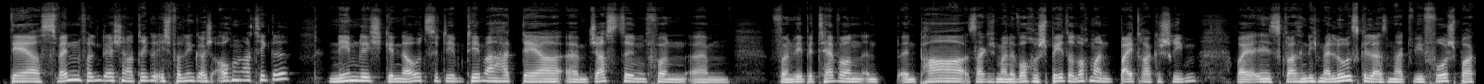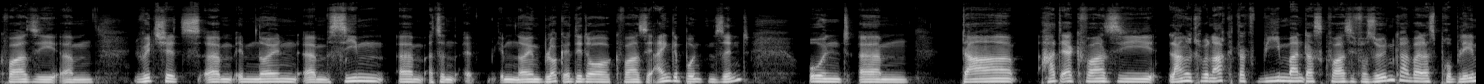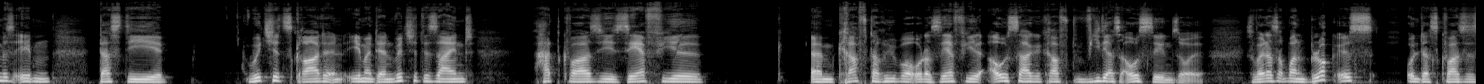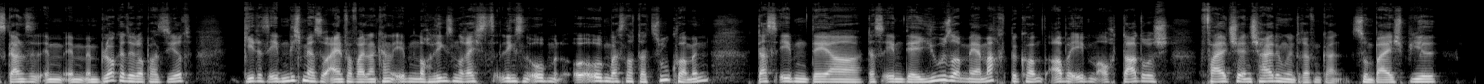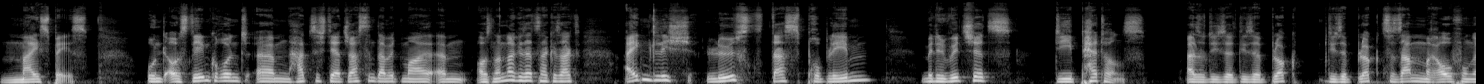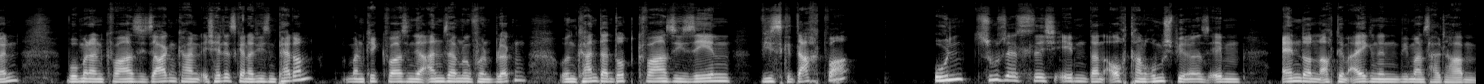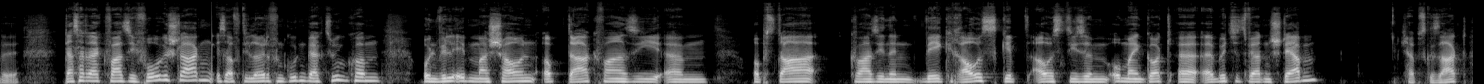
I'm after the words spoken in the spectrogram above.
Der Sven verlinkt euch einen Artikel, ich verlinke euch auch einen Artikel, nämlich genau zu dem Thema hat der ähm, Justin von ähm, von WP Tavern ein, ein paar, sag ich mal, eine Woche später nochmal einen Beitrag geschrieben, weil er es quasi nicht mehr losgelassen hat, wie Vorsprach quasi ähm, Widgets ähm, im neuen ähm, Theme, ähm, also äh, im neuen Blog-Editor quasi eingebunden sind. Und ähm, da hat er quasi lange drüber nachgedacht, wie man das quasi versöhnen kann, weil das Problem ist eben, dass die Widgets gerade, jemand, der ein Widget designt, hat quasi sehr viel ähm, Kraft darüber oder sehr viel Aussagekraft, wie das aussehen soll. So, weil das aber ein Blog ist und das quasi das Ganze im, im, im Blog-Editor passiert, geht es eben nicht mehr so einfach, weil dann kann eben noch links und rechts, links und oben irgendwas noch dazukommen, dass eben der, dass eben der User mehr Macht bekommt, aber eben auch dadurch falsche Entscheidungen treffen kann. Zum Beispiel MySpace. Und aus dem Grund ähm, hat sich der Justin damit mal ähm, auseinandergesetzt und hat gesagt, eigentlich löst das Problem mit den Widgets die Patterns. Also diese, diese Block, diese Block-Zusammenraufungen, wo man dann quasi sagen kann, ich hätte jetzt gerne diesen Pattern. Man kriegt quasi eine Ansammlung von Blöcken und kann dann dort quasi sehen, wie es gedacht war. Und zusätzlich eben dann auch dran rumspielen und es eben ändern nach dem eigenen, wie man es halt haben will. Das hat er quasi vorgeschlagen, ist auf die Leute von Gutenberg zugekommen und will eben mal schauen, ob da quasi, ähm, ob es da quasi einen Weg raus gibt aus diesem, oh mein Gott, äh, äh, Widgets werden sterben. Ich habe es gesagt.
